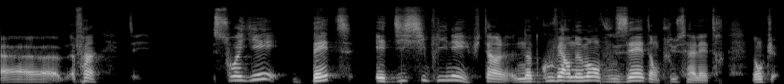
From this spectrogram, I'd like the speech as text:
Euh, enfin, soyez bête et discipliné. Putain, notre gouvernement vous aide en plus à l'être. Donc,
